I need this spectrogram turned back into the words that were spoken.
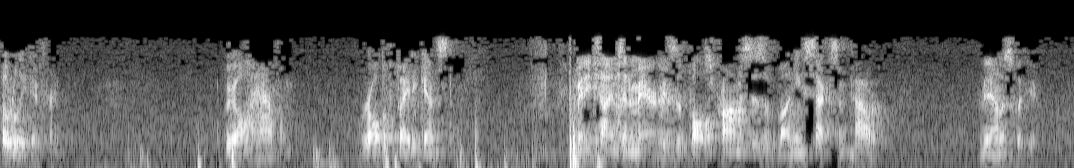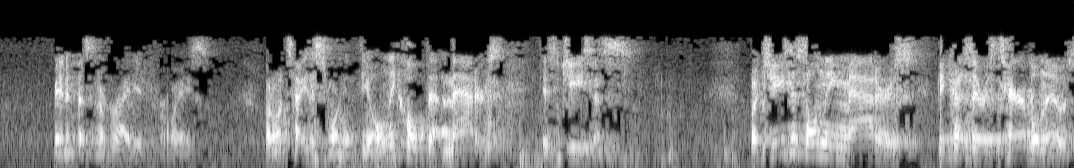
Totally different. We all have them. We're all to fight against them. Many times in America, it's the false promises of money, sex, and power. To be honest with you. Manifest in a variety of different ways. But I want to tell you this morning that the only hope that matters is Jesus. But Jesus only matters because there is terrible news.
